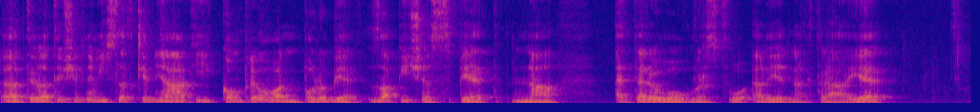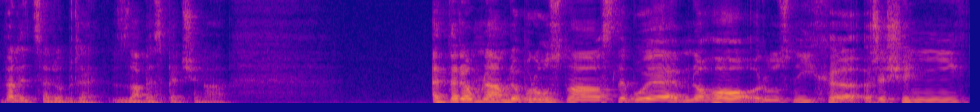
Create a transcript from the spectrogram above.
eh, tyhle ty všechny výsledky v nějaký komprimované podobě zapíše zpět na eterovou vrstvu L1, která je velice dobře zabezpečená. Ethereum nám do budoucna slibuje mnoho různých řešení,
